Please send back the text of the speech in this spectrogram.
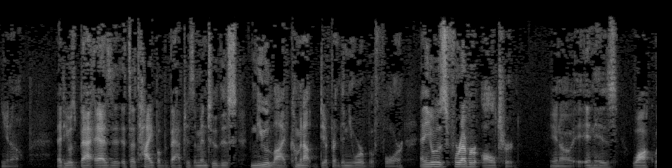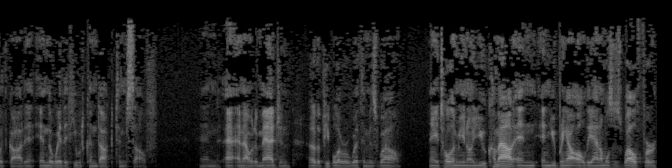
you know that he was ba- as it's a type of the baptism into this new life, coming out different than you were before, and he was forever altered, you know, in his walk with God, in, in the way that he would conduct himself, and and I would imagine uh, the people that were with him as well. And he told him, you know, you come out and, and you bring out all the animals as well for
